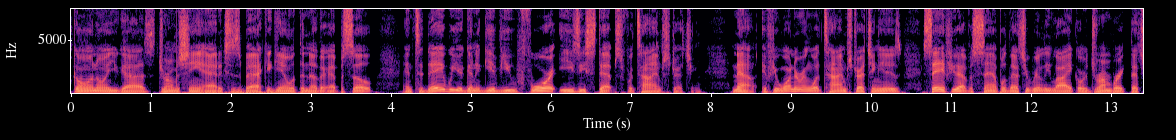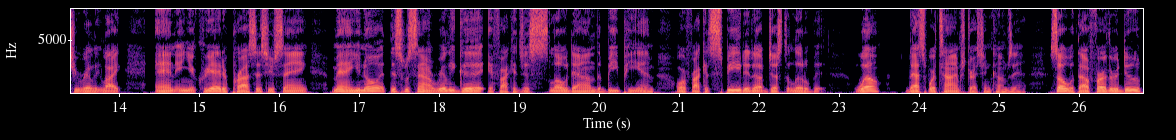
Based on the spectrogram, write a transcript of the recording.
going on, you guys? Drum Machine Addicts is back again with another episode, and today we are going to give you four easy steps for time stretching. Now, if you're wondering what time stretching is, say if you have a sample that you really like or a drum break that you really like, and in your creative process you're saying, man, you know what, this would sound really good if I could just slow down the BPM or if I could speed it up just a little bit. Well, that's where time stretching comes in. So, without further ado,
